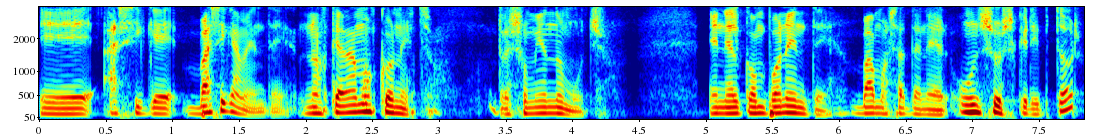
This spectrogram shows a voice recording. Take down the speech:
Eh, así que básicamente nos quedamos con esto, resumiendo mucho. En el componente vamos a tener un suscriptor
